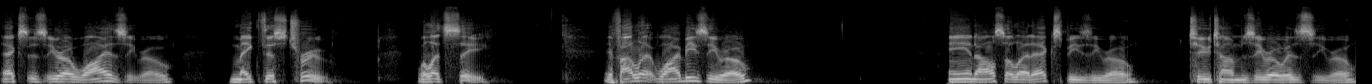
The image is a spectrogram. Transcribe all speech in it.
x is 0, y is 0, make this true? Well, let's see. If I let y be 0, and I also let x be 0. 2 times 0 is 0.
